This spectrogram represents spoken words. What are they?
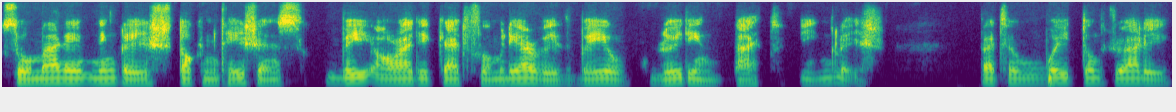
so many English documentations. We already get familiar with way of reading that English, but uh, we don't really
